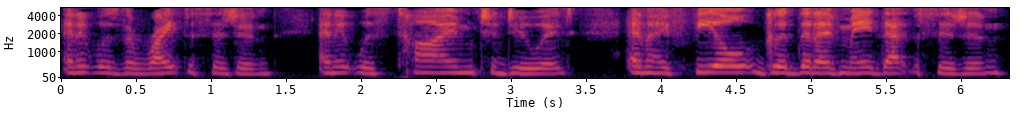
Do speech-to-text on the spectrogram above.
and it was the right decision, and it was time to do it, and I feel good that I've made that decision,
